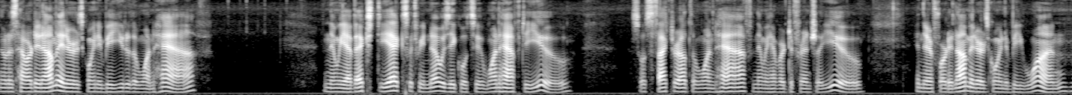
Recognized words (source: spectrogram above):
notice how our denominator is going to be u to the 1 half. And then we have x dx, which we know is equal to 1 half du. So let's factor out the 1 half, and then we have our differential u. And therefore, our denominator is going to be 1.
